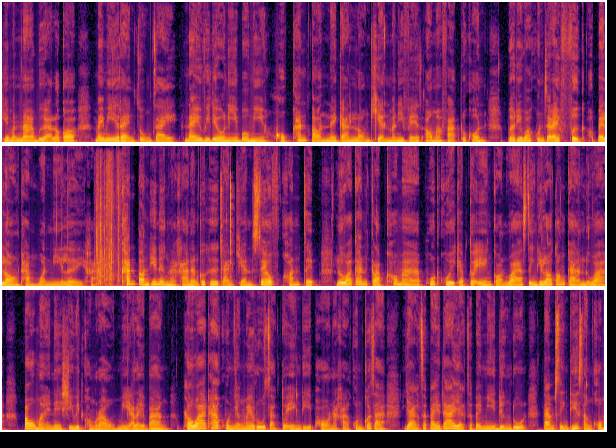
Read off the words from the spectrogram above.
ที่มันน่าเบื่อแล้วก็ไม่มีีแรงจูงใจ ในวิดีโอนี้โบมี 6 ขั้นตอนในการลองเขียนมานิเฟสเอามาฝากทุกคน เพื่อที่ว่าคุณจะได้ฝึกเอาไปลองทำวันนี้เลยค่ะ ขั้นตอนที่1นงนะคะนั่นก็คือการเขียน self concept หรือว่าการกลับเข้ามาพูดคุยกับตัวเองก่อนว่าสิ่งที่เราต้องการหรือว่าเป้าหมายในชีวิตของเรามีอะไรบ้าง เพราะว่าถ้าคุณยังไม่รู้จักตัวเองดีพอนะคะ คุณก็จะอยากจะไปได้อยากจะไปมีดึงดูด ตามสิ่งที่สังคม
